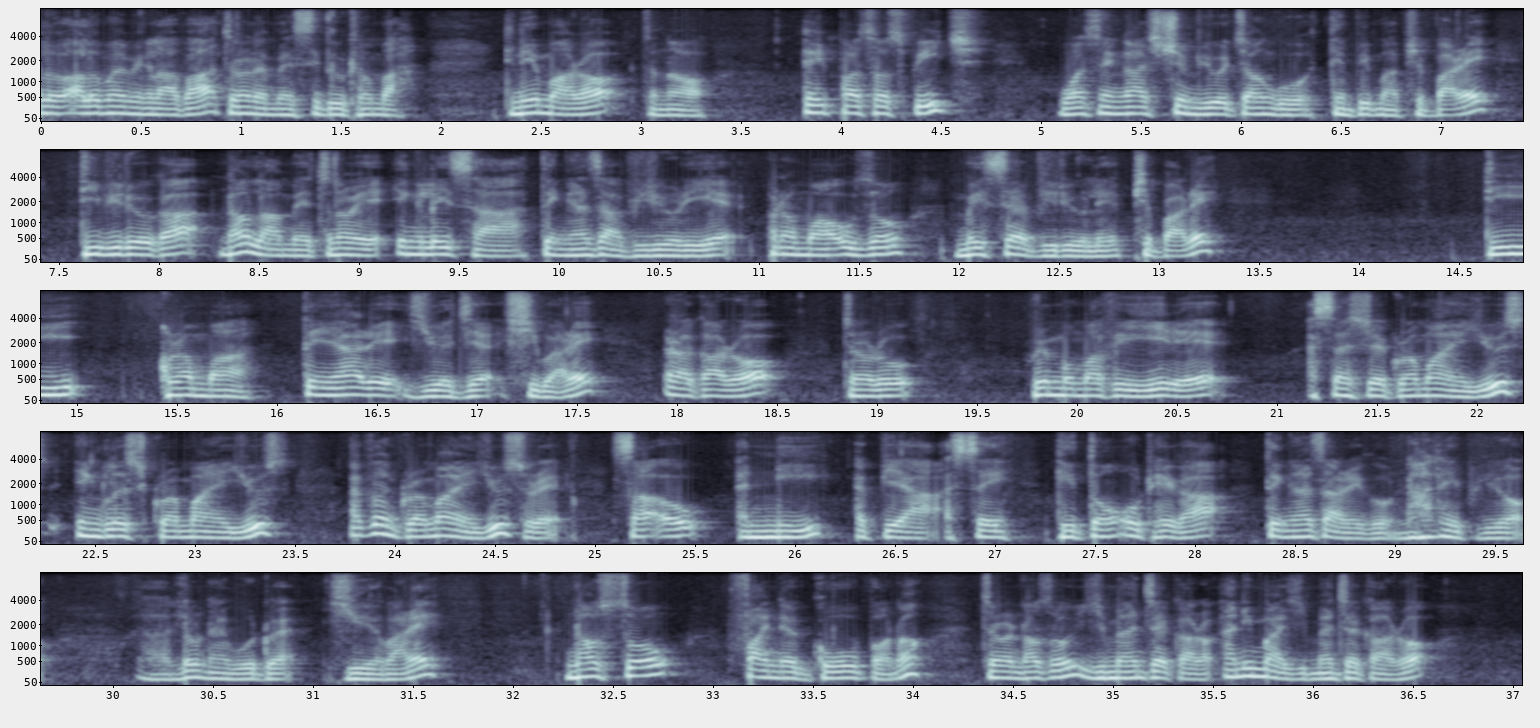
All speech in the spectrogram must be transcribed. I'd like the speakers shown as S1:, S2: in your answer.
S1: Hello အားလုံးပဲမင်္ဂလာပါကျွန်တော်နာမည်စီသူထွန်းပါဒီနေ့မှာတော့ကျွန်တော်8 parts of speech ဝန်စင်ကရှင်မျိုးအကြောင်းကိုသင်ပေးမှာဖြစ်ပါတယ်ဒီဗီဒီယိုကနောက်လာမယ့်ကျွန်တော်ရဲ့အင်္ဂလိပ်စာသင်ခန်းစာဗီဒီယိုတွေရဲ့ပထမအဦးဆုံးမိတ်ဆက်ဗီဒီယိုလေးဖြစ်ပါတယ်ဒီ grammar သင်ရတဲ့ရည်ရွယ်ချက်ရှိပါတယ်အဲ့ဒါကတော့ကျွန်တော်တို့ Raymond Murphy ရေးတဲ့ essential grammar and use English grammar and use advanced grammar and use ဆိုတဲ့စာအုပ်အနီးအပြအစိမ်းဒီသုံးအုပ်ထဲကသင်ခန်းစာတွေကိုနားလည်ပြီးတော့အဲ လုပ်နိုင်ဖို့အတွက်ရည်ရွယ်ပါတယ်နောက်ဆုံး final goal ပေါ့နော်ကျွန်တော်နောက်ဆုံးရည်မှန်းချက်ကတော့ anima ရည်မှန်းချက်ကတော့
